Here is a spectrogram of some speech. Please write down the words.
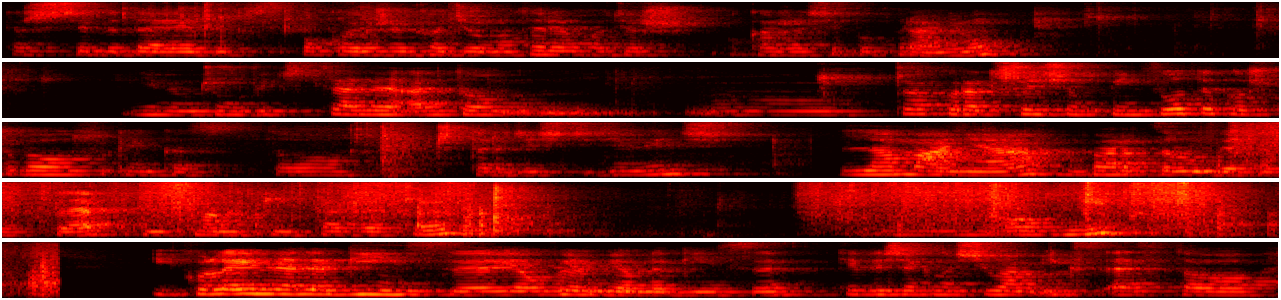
Też się wydaje być spoko, jeżeli chodzi o materiał, chociaż okaże się po praniu. Nie wiem, czy mówić ceny, ale to, mm, to akurat 65 zł kosztowało sukienka 149. Lamania, bardzo lubię ten sklep, już mam kilka rzeczy mm, od nich. Kolejne leginsy. Ja uwielbiam leginsy. Kiedyś jak nosiłam XS, to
